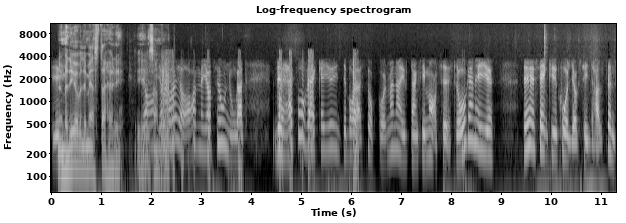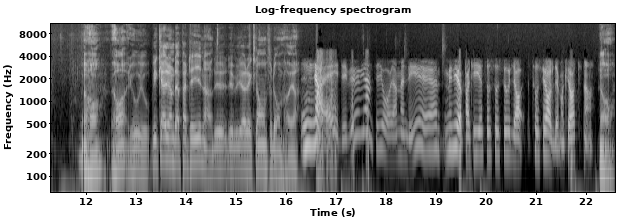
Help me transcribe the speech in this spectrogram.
Det- Ja, men det gör väl det mesta här i, i Ja, samhället. ja, ja, men jag tror nog att det här påverkar ju inte bara stockholmarna utan klimatfrågan är ju, det sänker ju koldioxidhalten. Ja, ja, jo, jo. Vilka är de där partierna? Du, du vill göra reklam för dem, hör jag. Nej, det behöver jag inte göra, men det är Miljöpartiet och Social- Socialdemokraterna. Ja.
